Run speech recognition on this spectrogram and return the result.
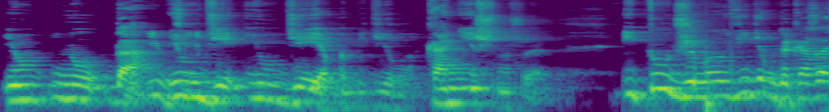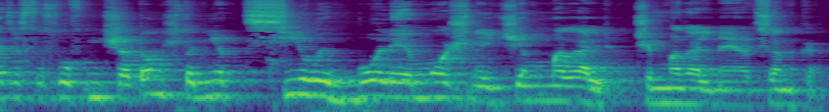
Иу, ну да, Иуде, Иудея победила, конечно же. И тут же мы увидим доказательство слов Ницше о том, что нет силы более мощной, чем мораль, чем моральная оценка.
